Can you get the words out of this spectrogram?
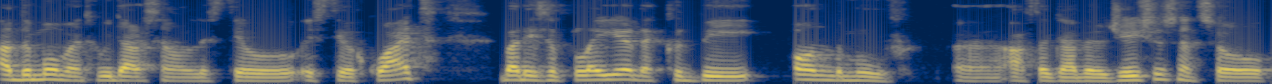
At the moment, with Arsenal, is still is still quiet, but he's a player that could be on the move Uh, after Gabriel Jesus. And so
